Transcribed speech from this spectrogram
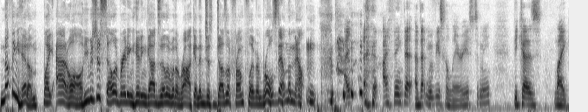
nothing hit him like at all. He was just celebrating hitting Godzilla with a rock and then just does a front flip and rolls down the mountain. I I think that uh, that movie is hilarious to me because like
